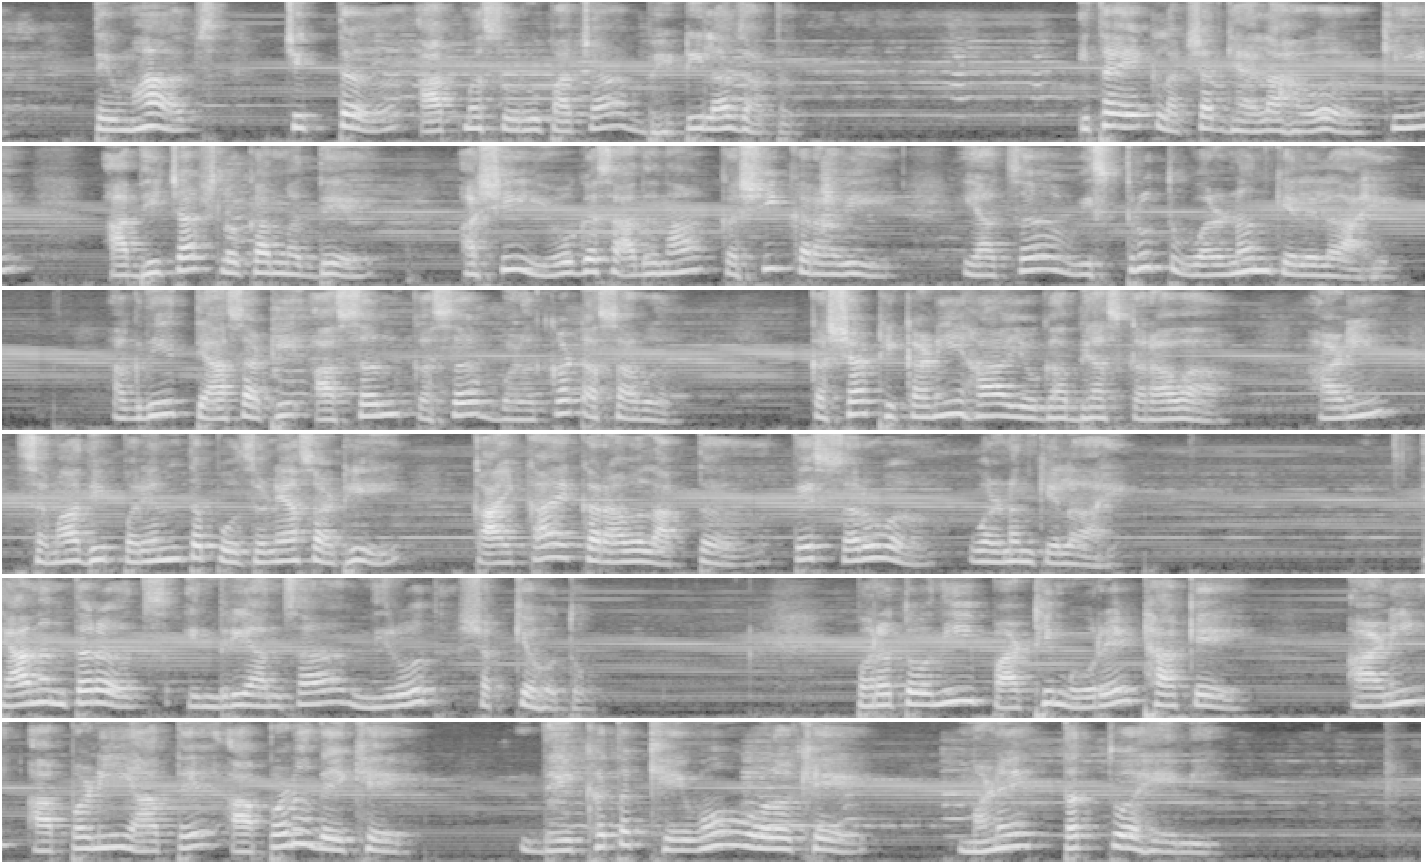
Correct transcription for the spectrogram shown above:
तेव्हाच चित्त आत्मस्वरूपाच्या भेटीला जातं. इथं एक लक्षात घ्यायला हवं की आधीच्या श्लोकांमध्ये अशी योग साधना कशी करावी याचं विस्तृत वर्णन केलेलं आहे. अगदी त्यासाठी आसन कसं बळकट असावं? कशा ठिकाणी हा योगाभ्यास करावा? आणि समाधीपर्यंत पोचण्यासाठी काय काय करावं लागतं? ते सर्व वर्णन केलं आहे. त्यानंतरच इंद्रियांचा निरोध शक्य होतो. परतोनी पाठी मोरे ठाके आणि आपणी याते आपण देखे. देखत खेवो ओळखे म्हणे तत्व हे मी.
